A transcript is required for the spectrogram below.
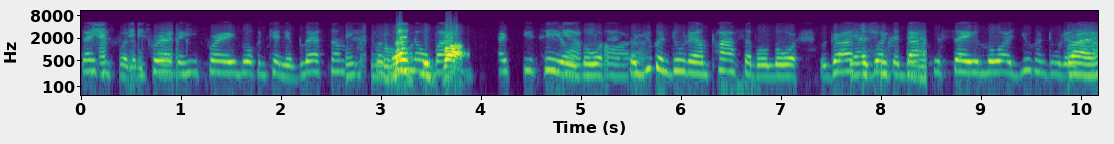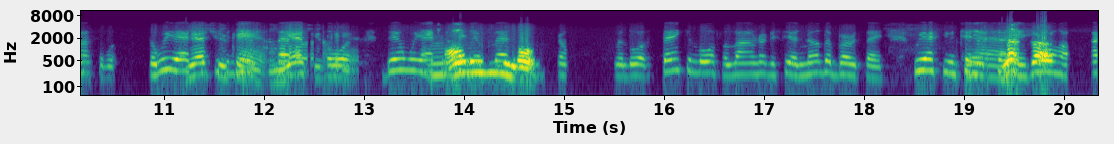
Thank you for the prayer that he prayed. Lord, continue to bless him. Thank you, Because we Thank know you, by Father. stripes he's healed, Yes, Lord. Lord. So you can do the impossible, Lord. Regardless Yes, of what the can. doctors say, Lord, you can do the Right. impossible. So we ask Yes, that you, you continue to can. bless Yes, you Lord. can. Then we ask you Only to bless you, Lord. her, Lord. Thank you, Lord, for allowing her to see another birthday. We ask you to continue Yes. to touch Yes, heal her.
